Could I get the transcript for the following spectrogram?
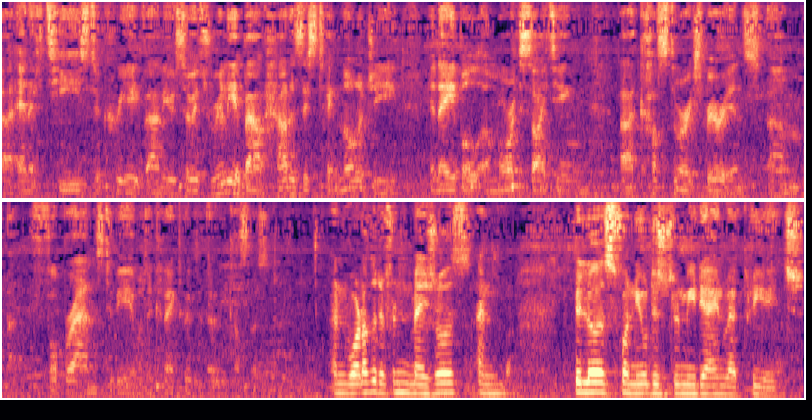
uh, NFTs to create value. So it's really about how does this technology enable a more exciting uh, customer experience um, for brands to be able to connect with uh, customers. And what are the different measures and pillars for new digital media in Web3 age?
